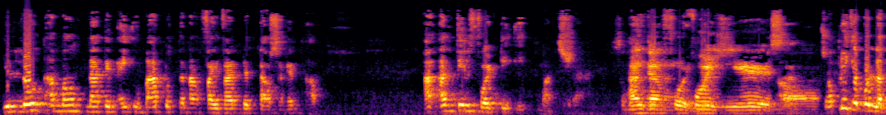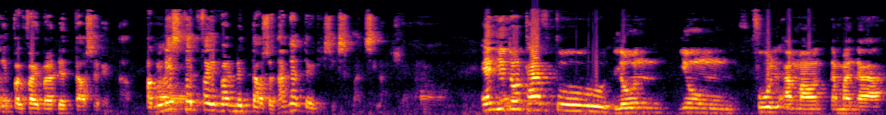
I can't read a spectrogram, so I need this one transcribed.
yung loan amount natin ay umabot na ng 500,000 and up ah, until 48 months siya. So, Hanggang four 4 years. Oh. ah. So, applicable lang yung pag 500,000 and up. Pag Oh. less than 500,000, hanggang 36 months lang siya. Ah. And you don't have to loan yung full amount naman na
